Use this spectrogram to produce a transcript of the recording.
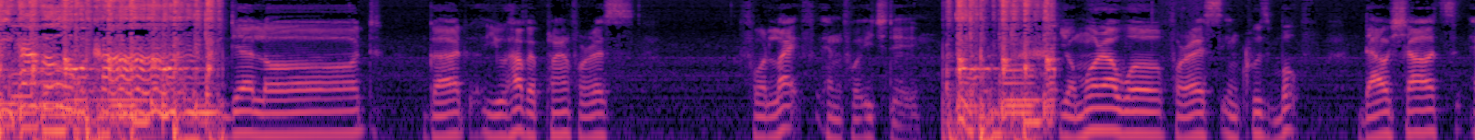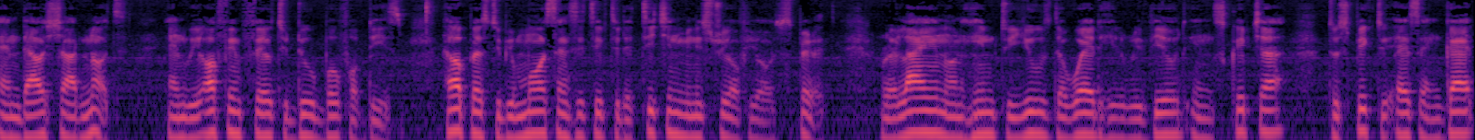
We have overcome. Dear Lord God, you have a plan for us for life and for each day. Your moral will for us includes both thou shalt and thou shalt not, and we often fail to do both of these. Help us to be more sensitive to the teaching ministry of your Spirit, relying on Him to use the word He revealed in Scripture to speak to us and guide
